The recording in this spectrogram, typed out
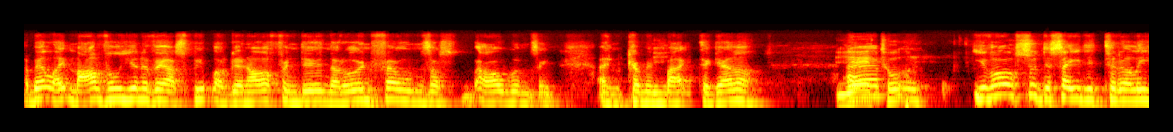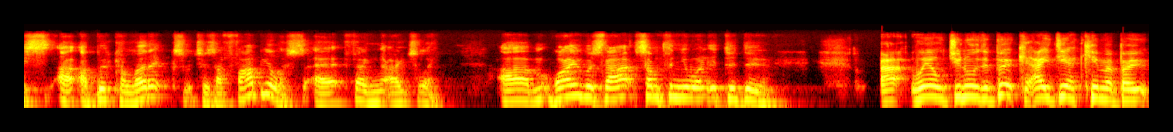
a bit like Marvel universe, people are going off and doing their own films or albums and, and coming back together. Yeah, um, totally. You've also decided to release a, a book of lyrics, which is a fabulous uh, thing, actually. Um, why was that something you wanted to do? Uh, well, do you know the book idea came about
